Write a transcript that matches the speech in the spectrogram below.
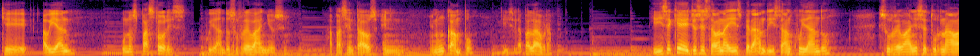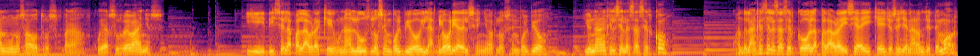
que habían unos pastores cuidando sus rebaños, apacentados en, en un campo, dice la palabra, y dice que ellos estaban ahí esperando y estaban cuidando sus rebaños, se turnaban unos a otros para cuidar sus rebaños. Y dice la palabra que una luz los envolvió y la gloria del Señor los envolvió y un ángel se les acercó. Cuando el ángel se les acercó, la palabra dice ahí que ellos se llenaron de temor.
